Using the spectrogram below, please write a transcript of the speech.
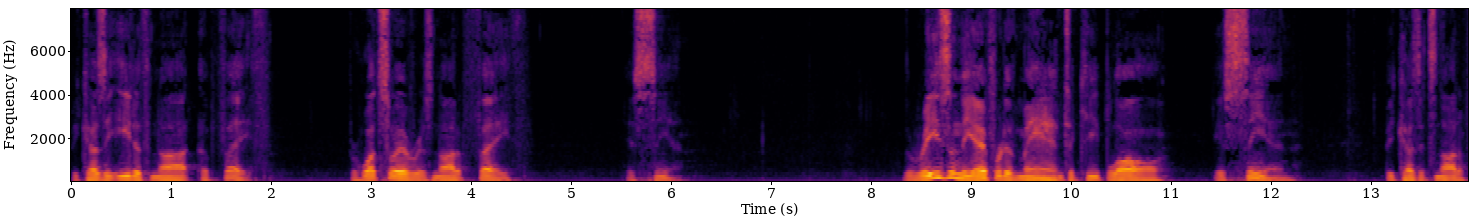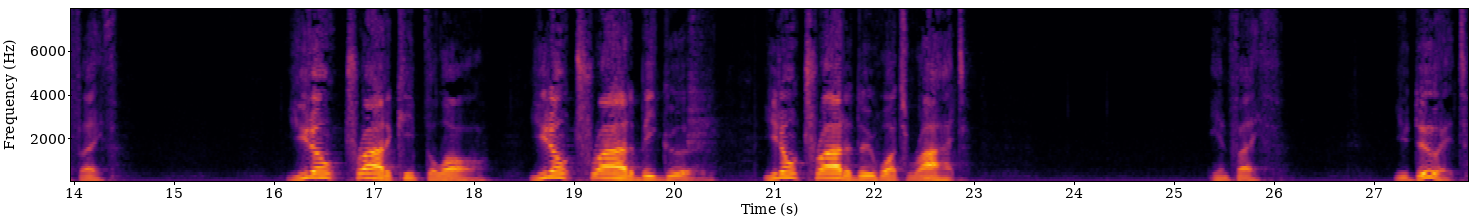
because he eateth not of faith. For whatsoever is not of faith is sin. The reason the effort of man to keep law is sin because it's not of faith. You don't try to keep the law. You don't try to be good. You don't try to do what's right in faith. You do it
